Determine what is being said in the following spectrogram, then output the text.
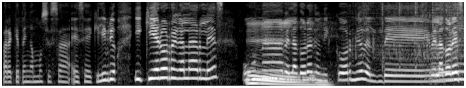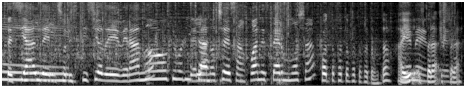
Para que tengamos esa, ese equilibrio. Y quiero regalarles una Eh. veladora de unicornio, del, de veladora especial del solsticio de verano, Oh, qué de la noche de San Juan, está hermosa. Foto, foto, foto, foto, foto. Ahí, espera, este- espera.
